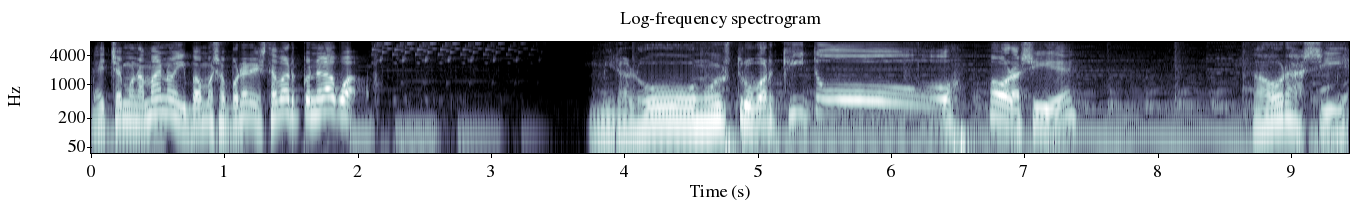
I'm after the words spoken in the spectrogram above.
Échame una mano y vamos a poner este barco en el agua. Míralo, nuestro barquito. Ahora sí, ¿eh? Ahora sí.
